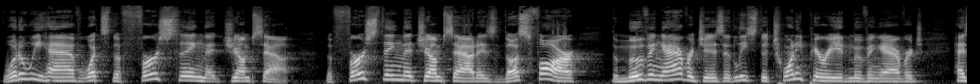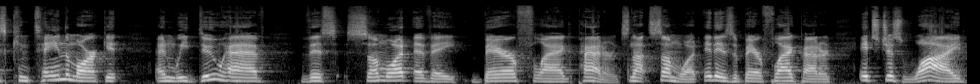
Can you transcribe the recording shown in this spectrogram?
What do we have? What's the first thing that jumps out? The first thing that jumps out is thus far, the moving averages, at least the 20 period moving average, has contained the market, and we do have this somewhat of a bear flag pattern. It's not somewhat, it is a bear flag pattern. It's just wide.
